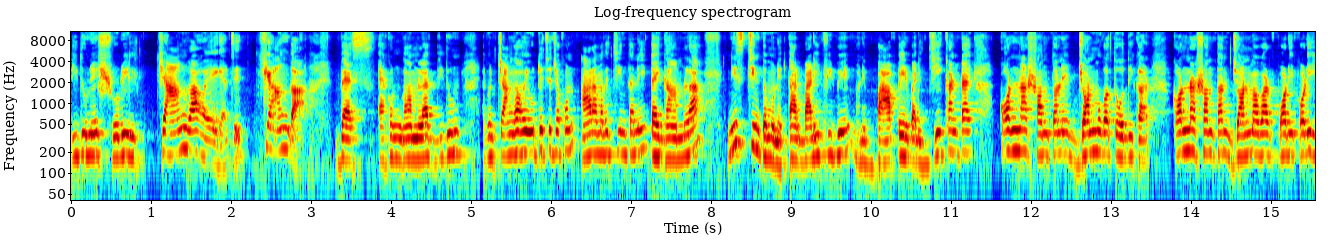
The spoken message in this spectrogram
দিদুনের শরীর চাঙ্গা হয়ে গেছে, চাঙ্গা। ব্যাস, এখন গামলার দিদুন এখন চাঙ্গা হয়ে উঠেছে যখন, আর আমাদের চিন্তা নেই। তাই গামলা নিশ্চিন্ত মনে তার বাড়ি ফিরবে মানে বাপের বাড়ি, যেখানটায় কন্যা সন্তানের জন্মগত অধিকার। কন্যা সন্তান জন্মাবার পরে পরেই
